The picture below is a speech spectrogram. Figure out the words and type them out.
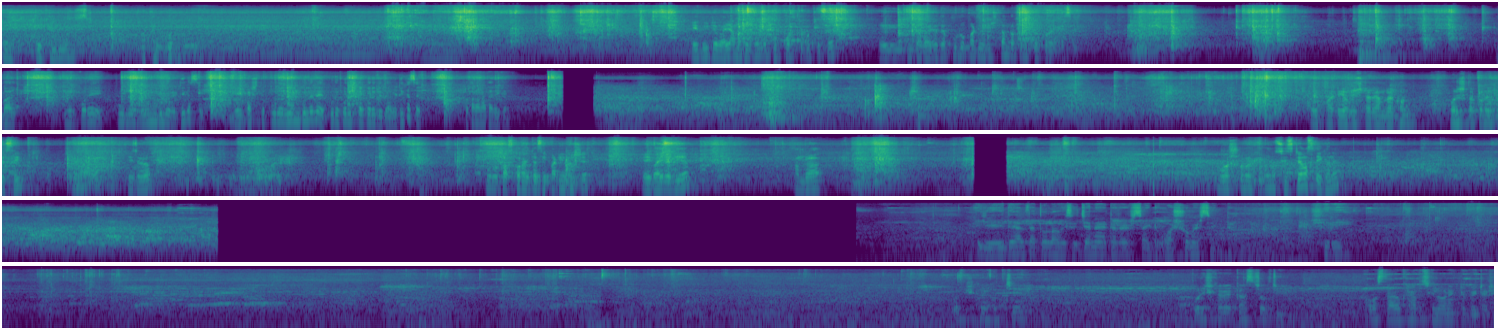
যাই এখানে আপনি করুন। এই দুইটা ভাই আমাদের জন্য খুব কষ্ট করতেছে। এই দুইটা ভাইরা দিয়ে পুরো পার্টি অফিসটা আমরা পরিষ্কার করাইতেছি ভাই, এরপরে পুরো রুমগুলোরে ঠিক আছে? এই পাশে পুরো রুমগুলোরে পুরো পরিষ্কার করে দিতে হবে, ঠিক আছে? কথাটা মাথায় রেখেন। এই পার্টি অফিসটারে আমরা এখন পরিষ্কার করে দিতেছি। এই জায়গা। পুরো কাজ করাইতেছি পার্টি অফিসে। এই বাইরে দিয়ে আমরা ওয়াশরুমের কি কোনো সিস্টেম আছে এখানে? এই যে এই দেয়ালটা তোলা হয়েছে জেনারেটরের সাইড ওয়াশরুমের সাইডটা সিঁড়ি। পরিষ্কার হচ্ছে। পরিষ্কারের কাজ চলছে। অবস্থা আরও খারাপ ছিল, অনেকটা বেটার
